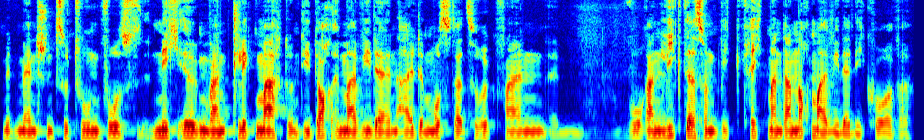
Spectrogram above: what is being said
mit Menschen zu tun, wo es nicht irgendwann Klick macht und die doch immer wieder in alte Muster zurückfallen? Woran liegt das und wie kriegt man dann nochmal wieder die Kurve?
